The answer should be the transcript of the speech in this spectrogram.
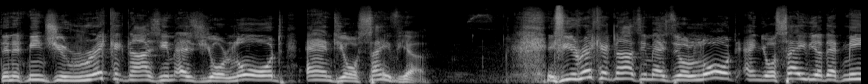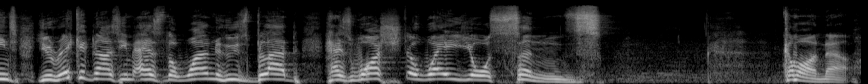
then it means you recognize him as your Lord and your Savior. If you recognize him as your Lord and your Savior, that means you recognize him as the one whose blood has washed away your sins. Come on now.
